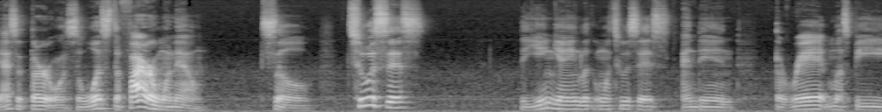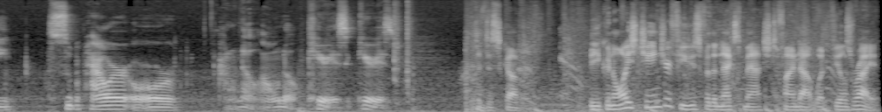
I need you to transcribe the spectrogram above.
That's the third one. So what's the fire one now? So two assists, the yin yang looking one two assists, and then the red must be superpower or, or don't know. I don't know. Curious, curious. to discover. But you can always change your fuse for the next match to find out what feels right.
